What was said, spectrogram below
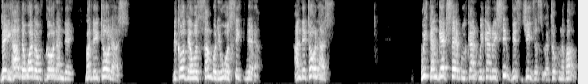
They had the word of God and they but they told us because there was somebody who was sick there, and they told us we can get saved, we can we can receive this Jesus we are talking about.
